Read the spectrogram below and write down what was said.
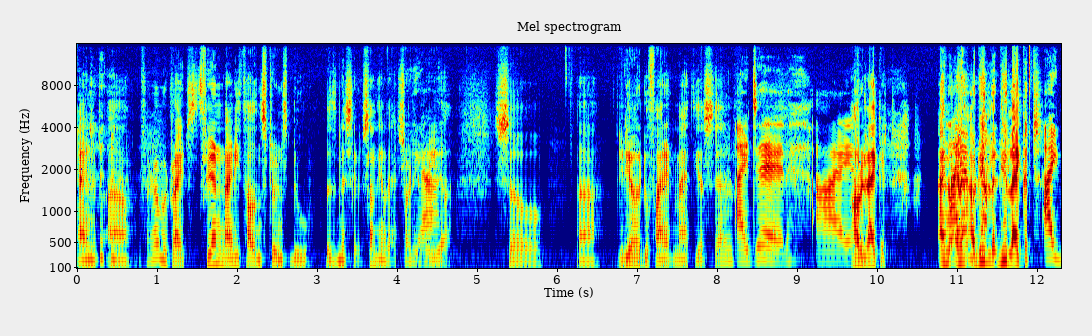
and uh, if I remember right, three hundred ninety thousand students do business something of that sort Yeah. every year. So uh, did you ever do finite math yourself? I did. I How do you like it? I, I am how do you not- li- do you like it? I,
